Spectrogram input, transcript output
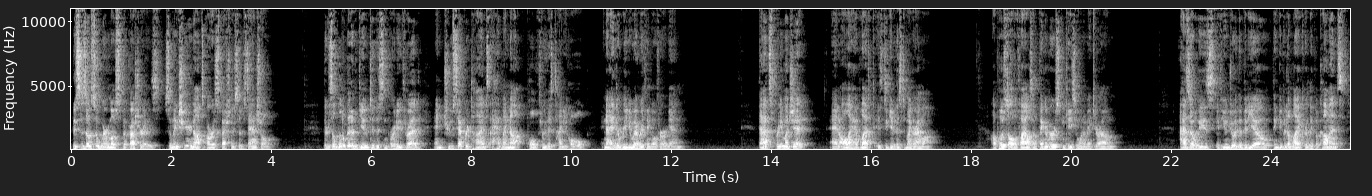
This is also where most of the pressure is, so make sure your knots are especially substantial. There's a little bit of give to this embroidery thread, and two separate times I had my knot pull through this tiny hole, and I had to redo everything over again. That's pretty much it, and all I have left is to give this to my grandma. I'll post all the files on Thingiverse in case you want to make your own. As always, if you enjoyed the video, then give it a like or leave a comment.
